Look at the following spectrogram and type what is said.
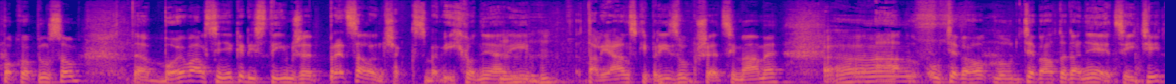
pochopil som. Bojoval si niekedy s tým, že predsa len však sme východniari, mm-hmm. talianský prízvuk všetci máme. A u teba, ho, u teba ho teda nie je cítiť.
